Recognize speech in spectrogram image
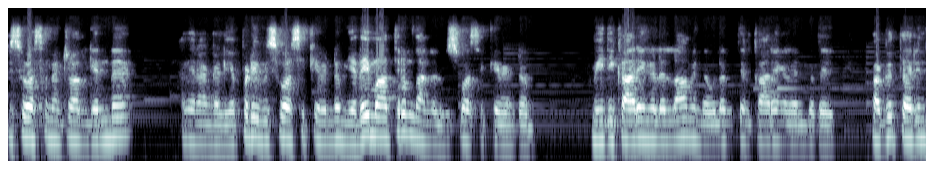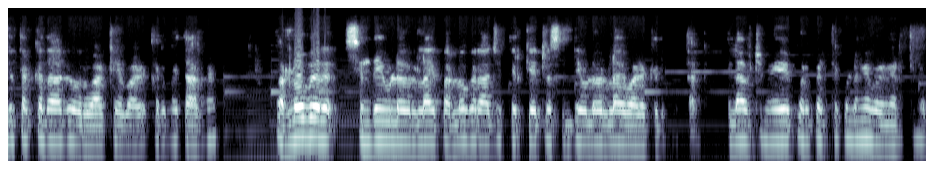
விசுவாசம் என்றால் என்ன? அதை நாங்கள் எப்படி விசுவாசிக்க வேண்டும்? எதை மாத்திரம் நாங்கள் விசுவாசிக்க வேண்டும்? மீதி காரியங்கள் எல்லாம் இந்த உலகத்தின் காரியங்கள் என்பதை பகுத்தறிந்து தக்கதாக ஒரு வாழ்க்கையை வாழ கருமைத்தாங்க பரலோக சிந்தை உள்ளவர்களாய் பரலோக ராஜ்யத்திற்கேற்ற சிந்தை உள்ளவர்களாய் வாழ்க்கை கருமைத்தாங்க எல்லாவற்றையுமே பொறுப்பெடுத்துக் கொள்ளுங்க வழிநடத்துங்க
